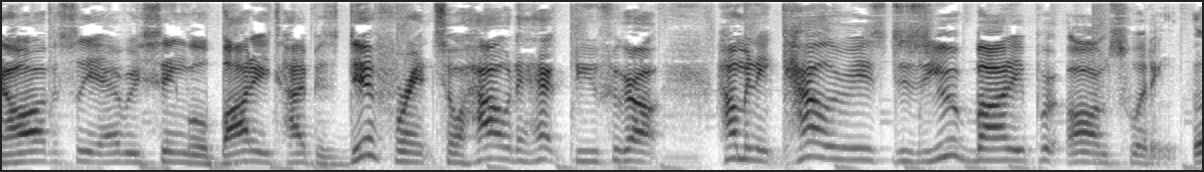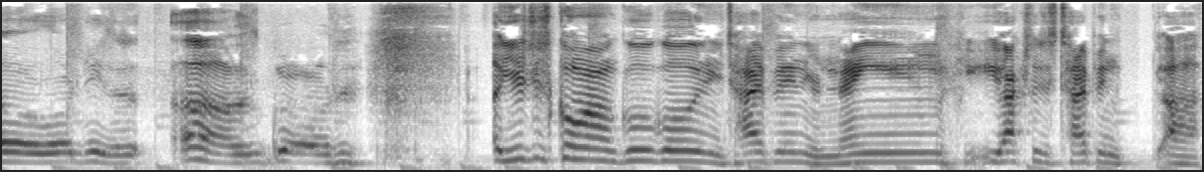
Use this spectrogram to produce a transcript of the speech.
Now, obviously, every single body type is different, so how the heck do you figure out? how many calories does your body per oh i'm sweating. Oh lord jesus. Oh this gross. Uh, you just go on google and you type in your name. You actually just type in uh,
